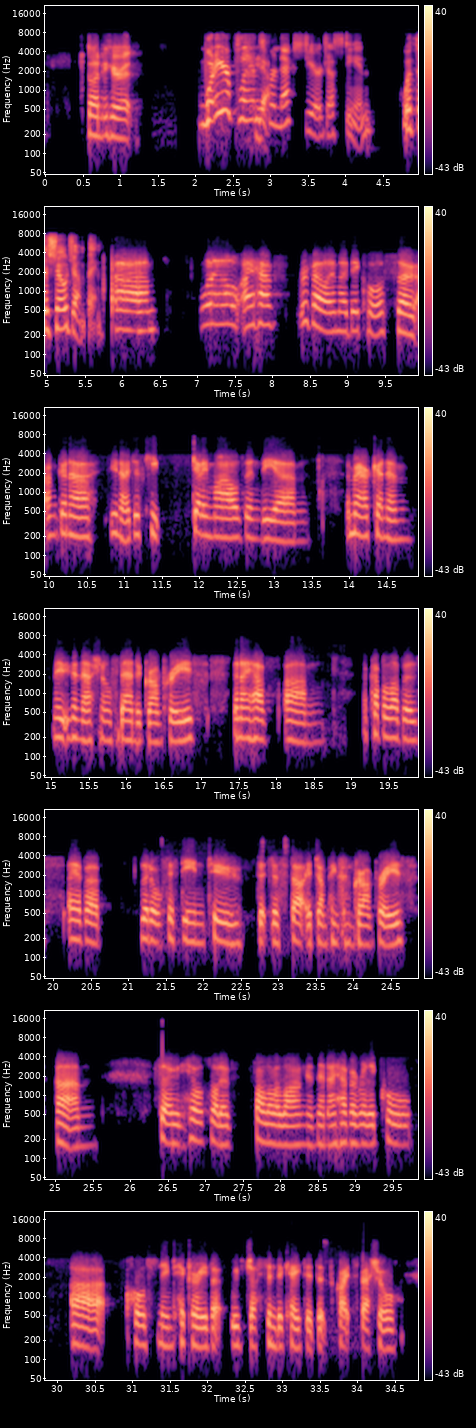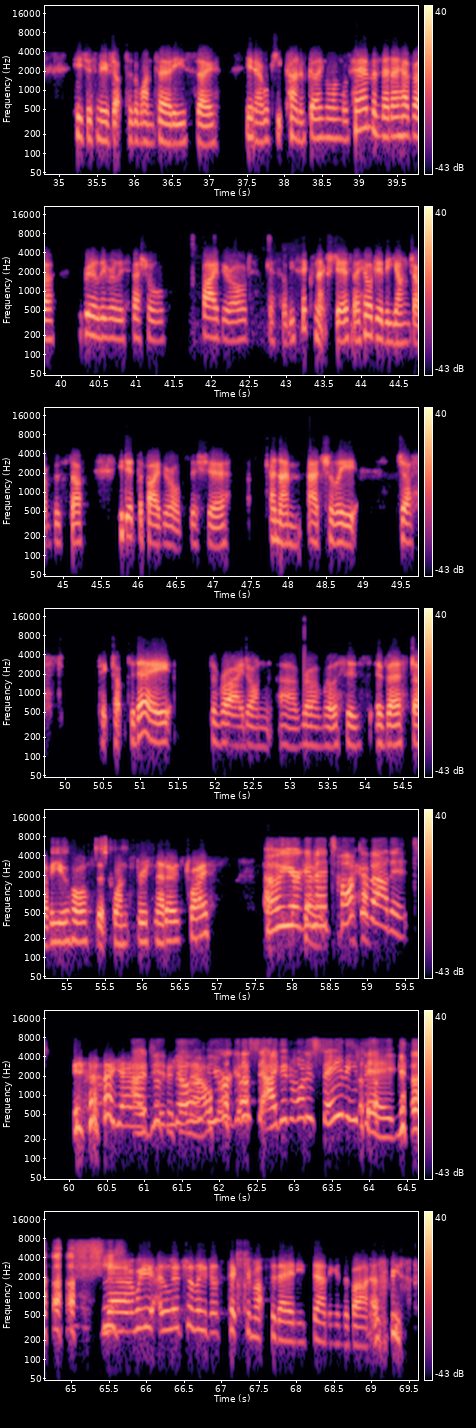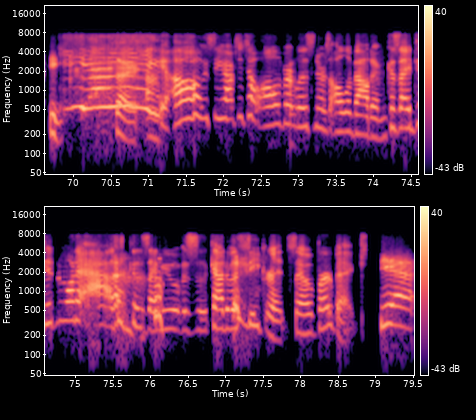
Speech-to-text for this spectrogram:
Glad to hear it. What are your plans Yeah. for next year, Justine, with the show jumping? Um, well, I have Ravello, my big horse, so I'm gonna, you know, just keep getting miles in the um, American and maybe even national standard Grand Prix. Then I have um, a couple others. I have a little 15-2 that just started jumping some Grand Prix. Um, so he'll sort of follow along, and then I have a really cool uh, horse named Hickory that we've just syndicated. That's quite special he's just moved up to the 130s. So, you know, we'll keep kind of going along with him. And then I have a really, really special five year old. I guess he'll be six next year. So he'll do the young jumpers stuff. He did the five year olds this year. And I'm actually just picked up today the ride on uh, Rowan Willis's Averse W horse that's won Spruce Meadows twice. Oh, you're So, gonna talk have- about it. yeah, I didn't know now. if you were gonna say. I didn't want to say anything. no, we I literally just picked him up today and he's standing in the barn as we speak. Yay! So, um, oh, so you have to tell all of our listeners all about him because I didn't want to ask because I knew it was kind of a secret. So perfect. Yeah.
